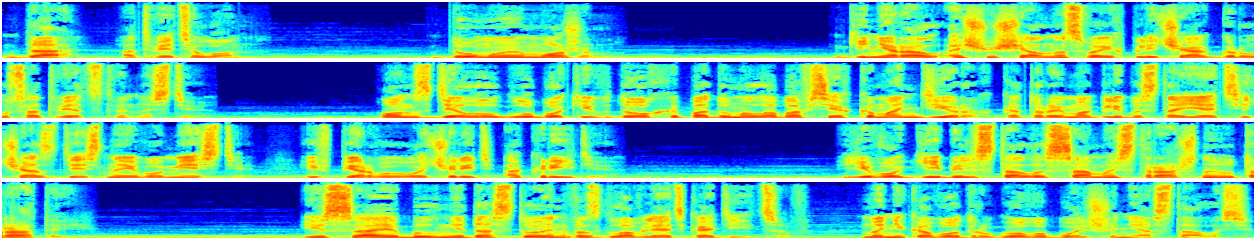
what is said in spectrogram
«Да», — ответил он. «Думаю, можем». Генерал ощущал на своих плечах груз ответственности. Он сделал глубокий вдох и подумал обо всех командирах, которые могли бы стоять сейчас здесь на его месте, и в первую очередь о Криде. Его гибель стала самой страшной утратой. Исайя был недостоин возглавлять кадийцев, но никого другого больше не осталось.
